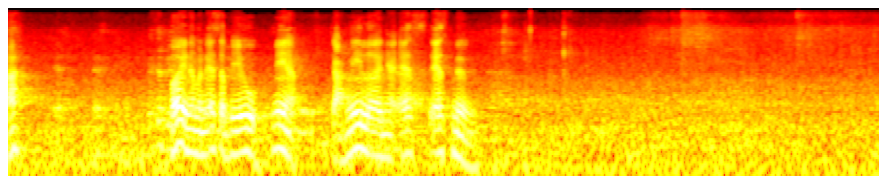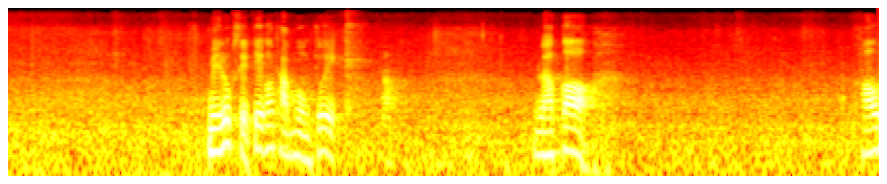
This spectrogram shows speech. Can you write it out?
นะ S S หนึ่ง S เฮ้ยนั่นมัน S W เนี่ย จากนี้เลยเนี่ย S S หนึ่งมีลูกศิษย์ที่เขาทำฮวงจุ้ยครับแล้วก็ เขา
